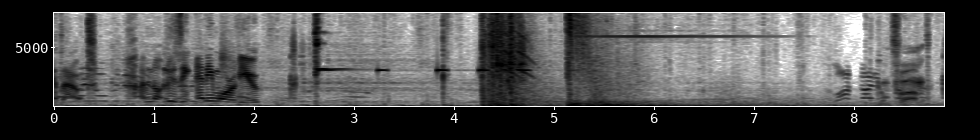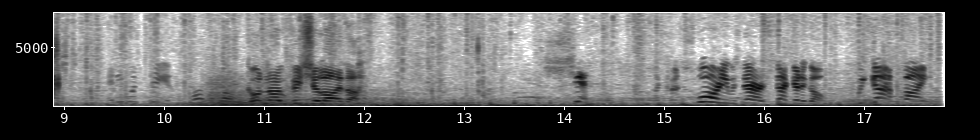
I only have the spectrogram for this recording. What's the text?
Get out. I'm not losing any more of you. Confirmed. Got no visual either. Shit! I could have sworn he was there a second ago. We gotta find him.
